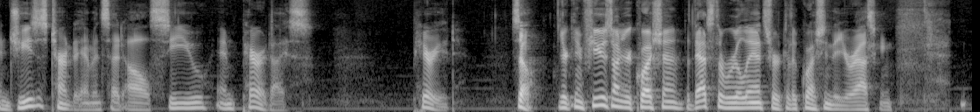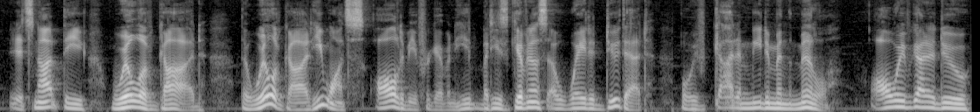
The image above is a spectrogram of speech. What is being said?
And Jesus turned to him and said, I'll see you in paradise. Period. So, you're confused on your question, but that's the real answer to the question that you're asking. It's not the will of God the will of God, He wants us all to be forgiven. He, but He's given us a way to do that. But we've got to meet Him in the middle. All we've got to do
